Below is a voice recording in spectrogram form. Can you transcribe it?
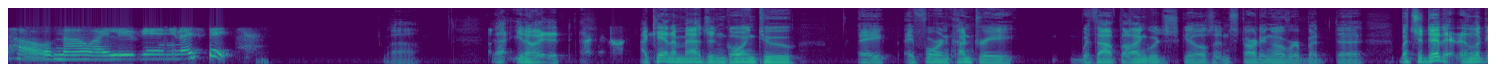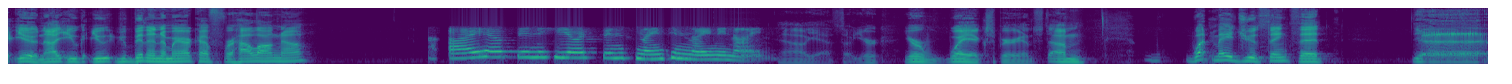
how now I live in United States. Wow. That, you know, it, I can't imagine going to a a foreign country without the language skills and starting over, but uh, but you did it, and look at you now. You you you've been in America for how long now? I have been here since 1999. Oh yeah, so you're you're way experienced. Um, what made you think that uh,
